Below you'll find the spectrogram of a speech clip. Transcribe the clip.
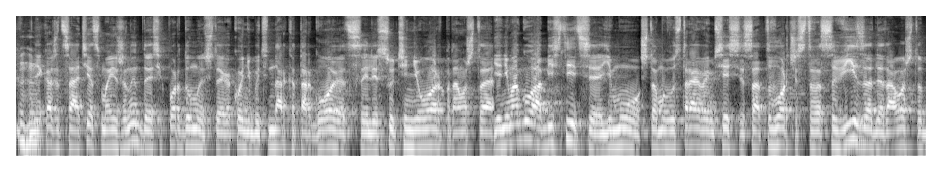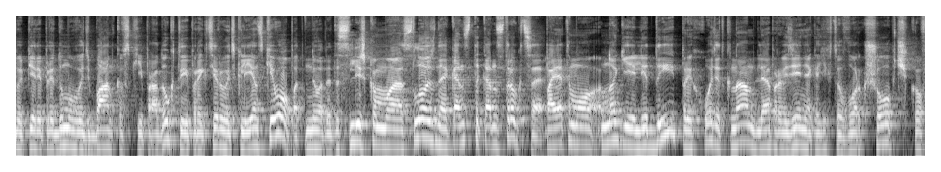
Mm-hmm. Мне кажется, отец моей жены до сих пор думает, что я какой-нибудь наркоторговец или сутенер, потому что я не могу объяснить ему, что мы устраиваем сессии сотворчества с виза для того, чтобы перепридумывать банковские продукты и проектировать клиентский опыт. Ну вот, это слишком а, сложная конструкция. Поэтому многие лиды приходят к нам для проведения каких-то воркшопчиков,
